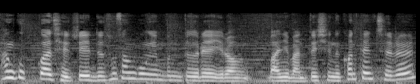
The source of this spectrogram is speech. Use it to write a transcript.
한국과 제주에 있는 소상공인분들의 이런 많이 만드시는 컨텐츠를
